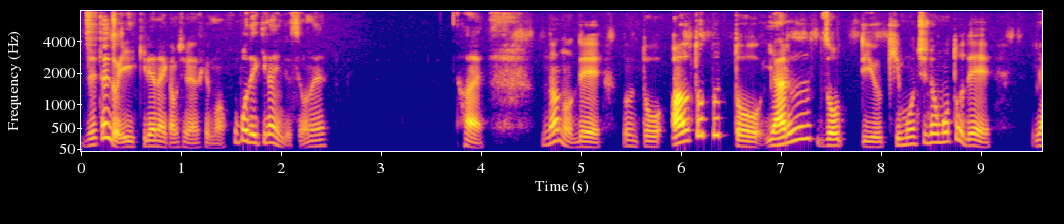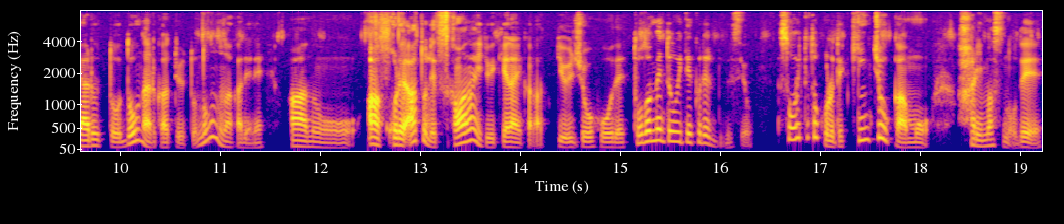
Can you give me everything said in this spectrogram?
絶対とは言い切れないかもしれないですけども、ほぼできないんですよね。はい。なので、うんと、アウトプットをやるぞっていう気持ちのもとでやるとどうなるかというと、脳の中でね、あのあ、これ後で使わないといけないからっていう情報で留めておいてくれるんですよ。そういったところで緊張感も張りますので、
